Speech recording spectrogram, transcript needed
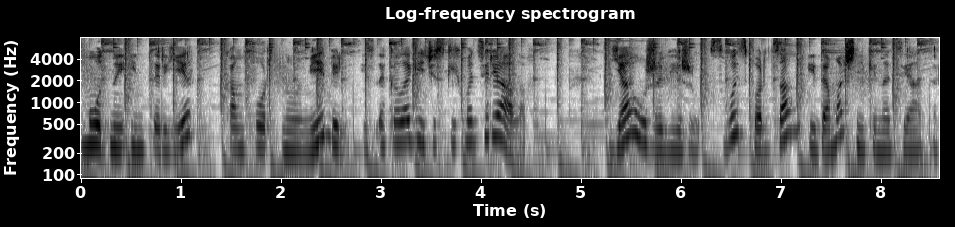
Модный интерьер, комфортную мебель из экологических материалов. Я уже вижу свой спортзал и домашний кинотеатр.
